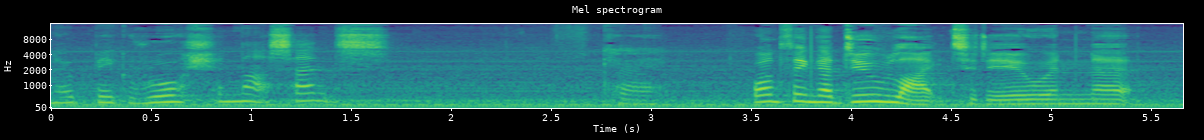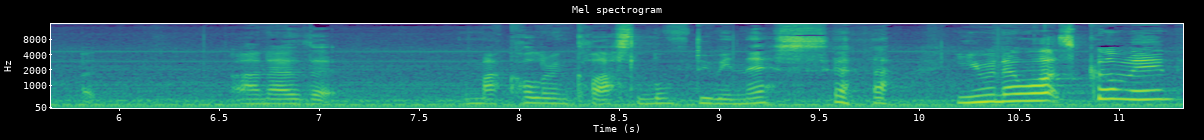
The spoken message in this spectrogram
no big rush in that sense. Okay. One thing I do like to do, and uh, I know that my colouring class love doing this. you know what's coming.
